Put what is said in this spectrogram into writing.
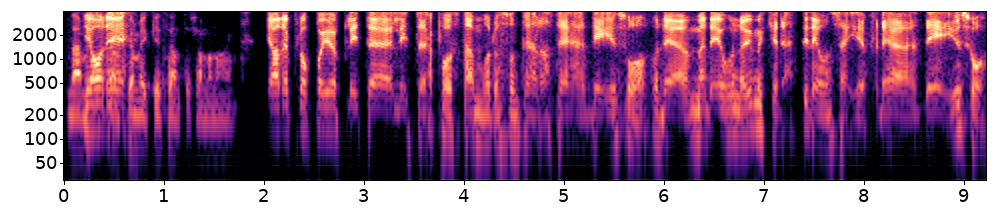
nämnas ja, det, ganska mycket i centersammanhang. Ja, det ploppar ju upp lite, lite på stämmor och sånt där att det, det är ju så. Och det, men det, hon har ju mycket rätt i det hon säger för det, det är ju så.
